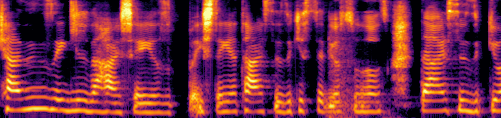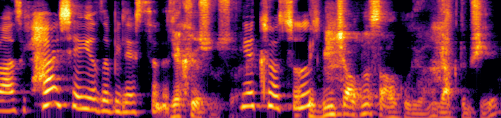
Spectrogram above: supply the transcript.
Kendinizle ilgili de her şeyi yazıp işte yetersizlik hissediyorsunuz, değersizlik, güvensizlik her şeyi yazabilirsiniz. Yakıyorsunuz sonra. Yakıyorsunuz. Peki bilinçaltı nasıl algılıyor yaktığım şeyi?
